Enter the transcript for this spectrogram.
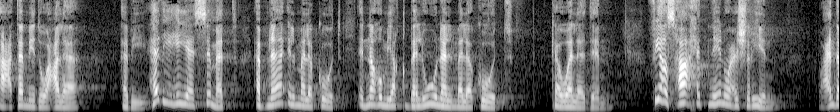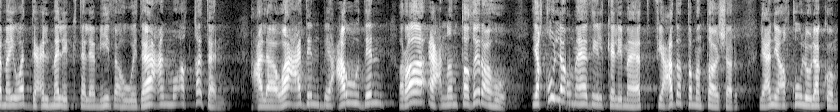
أعتمد على أبي. هذه هي سمة أبناء الملكوت إنهم يقبلون الملكوت كولد. في أصحاح 22 وعندما يودع الملك تلاميذه وداعا مؤقتا على وعد بعود رائع ننتظره يقول لهم هذه الكلمات في عدد 18 لأني أقول لكم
